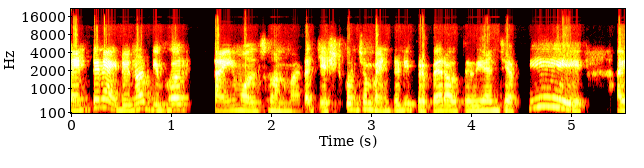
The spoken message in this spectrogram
వెంటనే I did not give her time also అనమాట జస్ట్ కొంచెం మెంటలీ ప్రిపేర్ అవుతుంది అని చెప్పి I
